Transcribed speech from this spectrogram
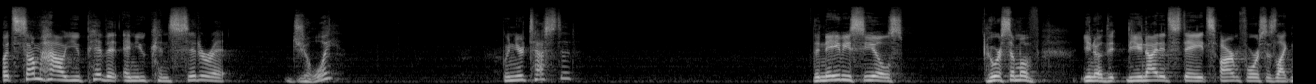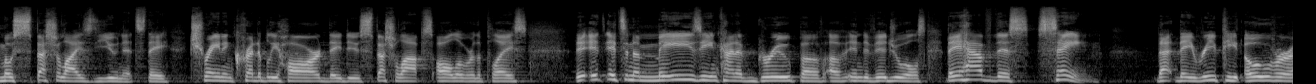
but somehow you pivot and you consider it joy when you're tested? The Navy SEALs, who are some of you know, the, the, United States Armed Forces, like most specialized units, they train incredibly hard. They do special ops all over the place. It, it's an amazing kind of group of, of individuals. They have this saying that they repeat over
